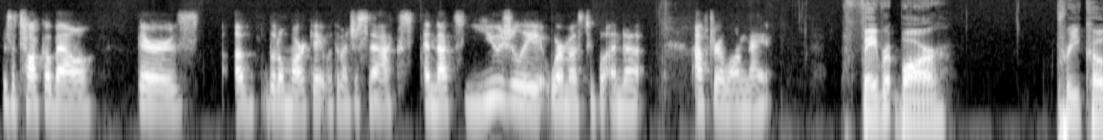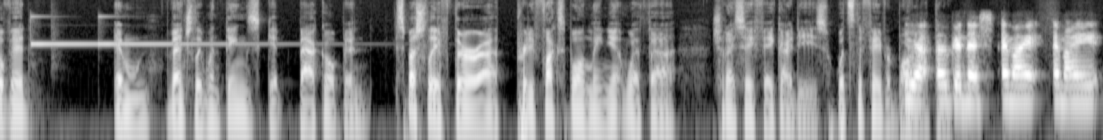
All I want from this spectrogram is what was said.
There's a Taco Bell. There's a little market with a bunch of snacks, and that's usually where most people end up after a long night. Favorite bar pre COVID and eventually when things get back open, especially if they're uh, pretty flexible and lenient with, uh, should I say, fake IDs? What's the favorite bar? yeah. Oh goodness. Am I am I?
